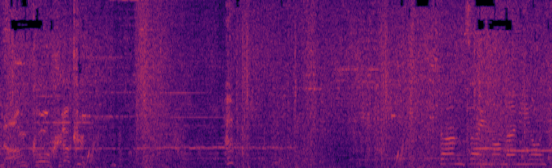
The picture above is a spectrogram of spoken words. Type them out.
難攻不落断罪の名において。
